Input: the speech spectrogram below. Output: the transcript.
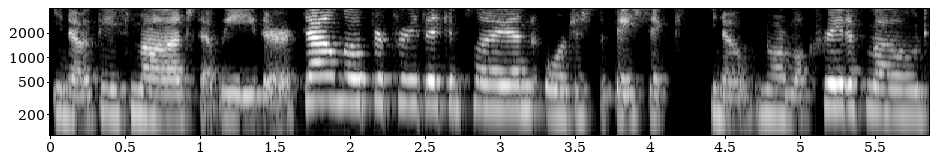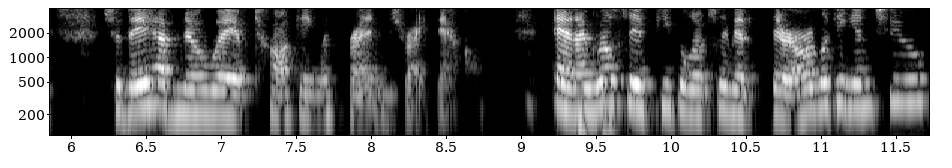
you know, these mods that we either download for free they can play in or just the basic, you know, normal creative mode. So they have no way of talking with friends right now. And okay. I will say if people are something that they are looking into,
